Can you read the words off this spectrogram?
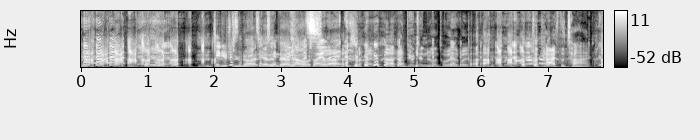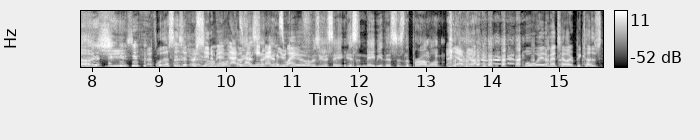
Bad. Did you just Do admit not to edit Tinder that on the out. toilet? I do Tinder on the toilet, but to pass the time. Oh, jeez. That's well, this is interesting to me. Well, That's wait how he met second. his You wife. do- I was going to say, isn't maybe this is the problem? yeah, right. well, wait a minute, Taylor, because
